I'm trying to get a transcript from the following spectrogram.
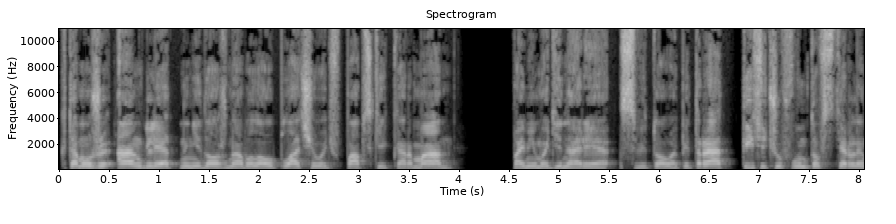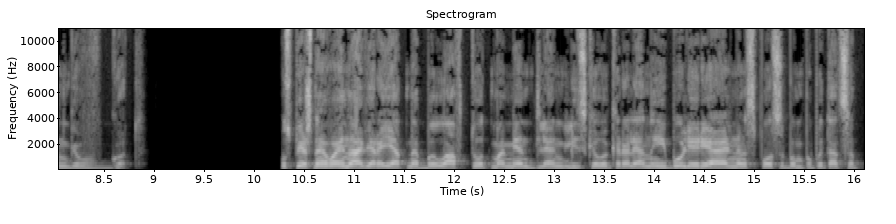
К тому же Англия отныне должна была уплачивать в папский карман, помимо динария святого Петра, тысячу фунтов стерлингов в год. Успешная война, вероятно, была в тот момент для английского короля наиболее реальным способом попытаться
